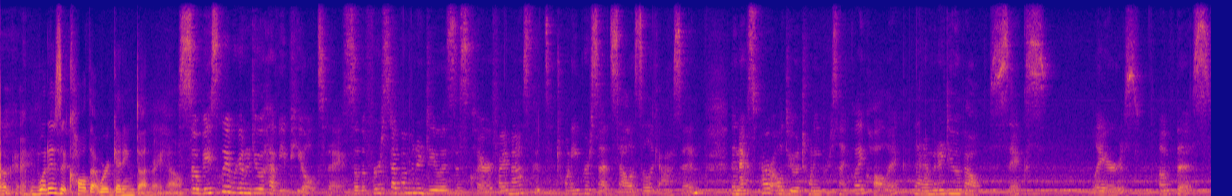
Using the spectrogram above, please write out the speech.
Okay. What is it called that we're getting done right now? So basically we're going to do a heavy peel today. So the first step I'm going to do is this Clarify mask. It's a 20% salicylic acid. The next part I'll do a 20% glycolic. Then I'm going to do about six layers of this.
